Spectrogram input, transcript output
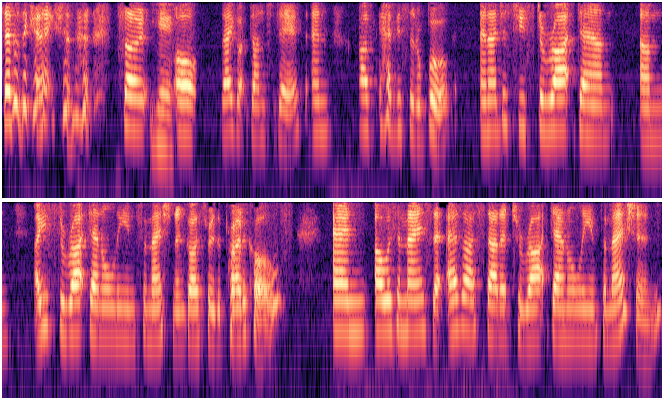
settle the connection. so, yes. oh, they got done to death. And I've had this little book, and I just used to write down. Um, I used to write down all the information and go through the protocols. And I was amazed that as I started to write down all the information,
